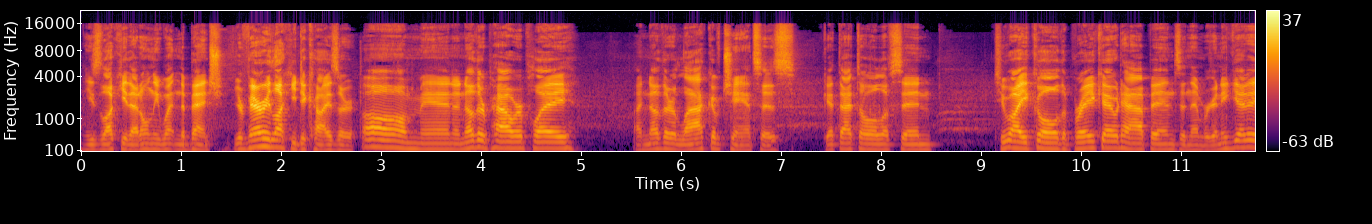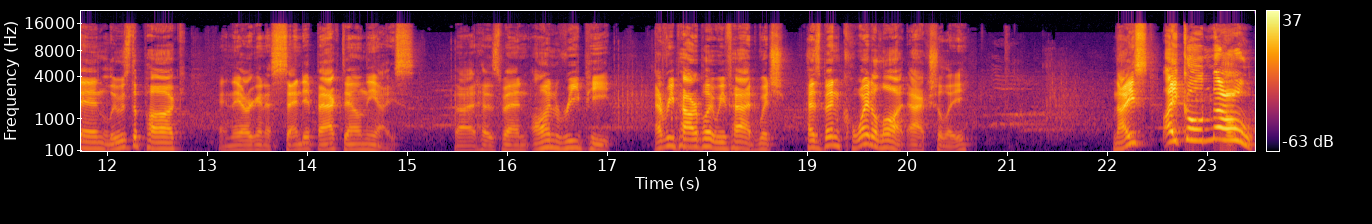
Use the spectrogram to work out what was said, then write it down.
He's lucky that only went in the bench. You're very lucky, DeKaiser. Oh, man. Another power play. Another lack of chances. Get that to Olofsson. To Eichel. The breakout happens, and then we're going to get in, lose the puck, and they are going to send it back down the ice. That has been on repeat every power play we've had, which has been quite a lot, actually. Nice. Eichel, no!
